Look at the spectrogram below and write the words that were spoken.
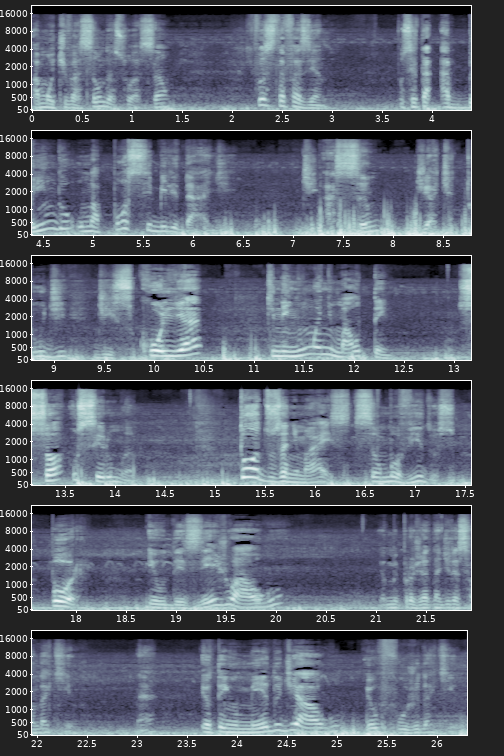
a motivação da sua ação, o que você está fazendo? Você está abrindo uma possibilidade de ação, de atitude, de escolha que nenhum animal tem, só o ser humano. Todos os animais são movidos por eu desejo algo, eu me projeto na direção daquilo. Eu tenho medo de algo, eu fujo daquilo.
